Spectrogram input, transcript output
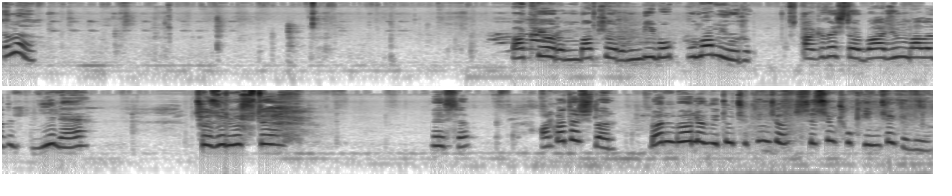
Değil mi? Bakıyorum, bakıyorum. Bir bok bulamıyorum. Arkadaşlar bağcımı bağladım. Yine çözülmüştü. Neyse. Arkadaşlar ben böyle video çekince sesim çok ince geliyor.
